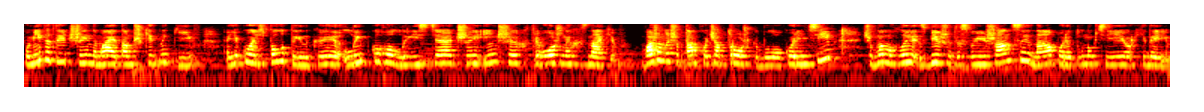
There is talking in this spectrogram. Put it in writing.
помітити, чи немає там шкідників, якоїсь павутинки, липкого листя чи інших тривожних знаків. Бажано, щоб там хоча б трошки було корінців, щоб ми могли збільшити свої шанси на порятунок цієї орхідеї.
